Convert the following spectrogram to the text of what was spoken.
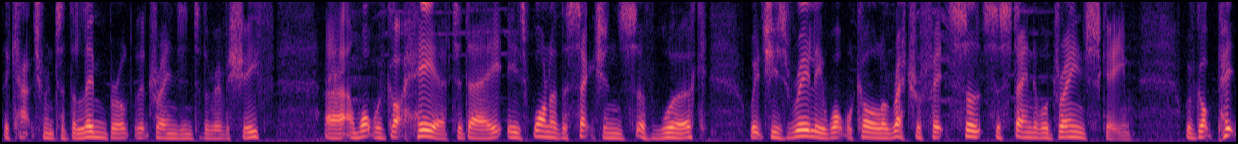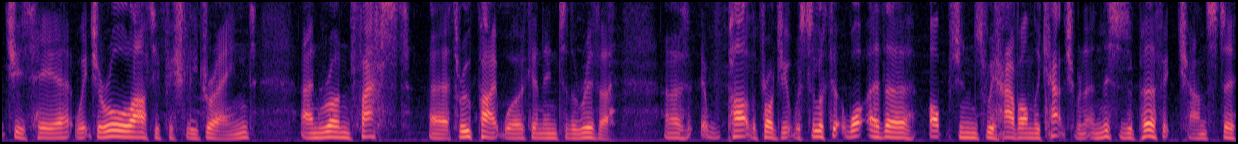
the catchment of the Limb Brook that drains into the River Sheaf. Uh, and what we've got here today is one of the sections of work, which is really what we call a retrofit su sustainable drainage scheme. We've got pitches here, which are all artificially drained and run fast uh, through pipework and into the river. And part of the project was to look at what other options we have on the catchment. And this is a perfect chance to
